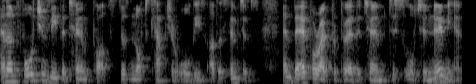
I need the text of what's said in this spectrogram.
And unfortunately, the term POTS does not capture all these other symptoms, and therefore I prefer the term dysautonomia,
